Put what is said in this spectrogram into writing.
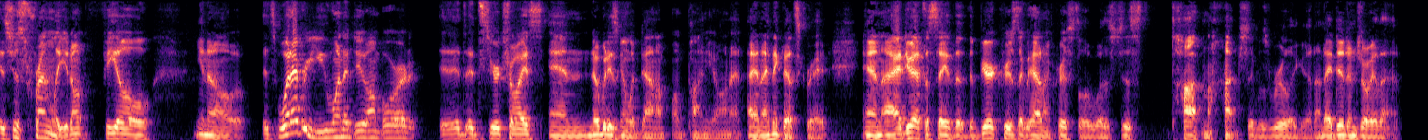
it's just friendly. You don't feel you know it's whatever you want to do on board it, it's your choice, and nobody's going to look down upon you on it. And I think that's great. And I do have to say that the beer cruise that we had on Crystal was just top notch. It was really good, and I did enjoy that.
